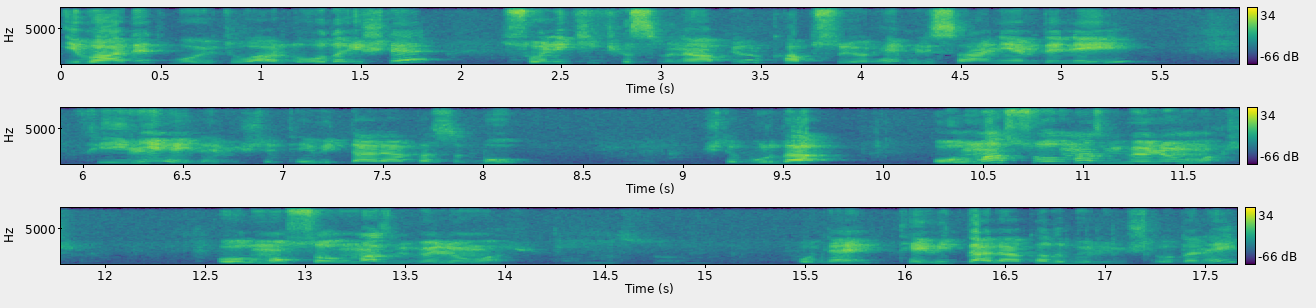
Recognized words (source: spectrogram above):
ibadet boyutu vardı. O da işte son iki kısmı ne yapıyor? Kapsıyor. Hem lisani hem de neyi? Fiili eylemi işte. Tevhidle alakası bu. İşte burada olmazsa olmaz bir bölüm var. Olmazsa olmaz bir bölüm var. O ne? Tevhidle alakalı bölüm işte. O da ne?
